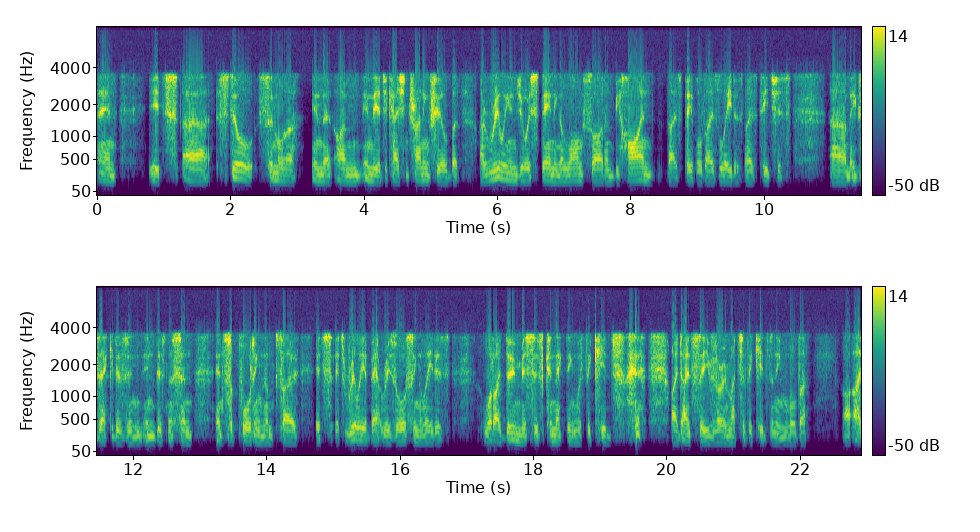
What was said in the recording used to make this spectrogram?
and it's uh, still similar in that I'm in the education training field, but I really enjoy standing alongside and behind those people, those leaders, those teachers, um, executives in, in business, and, and supporting them. So it's it's really about resourcing leaders. What I do miss is connecting with the kids. I don't see very much of the kids anymore, but I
